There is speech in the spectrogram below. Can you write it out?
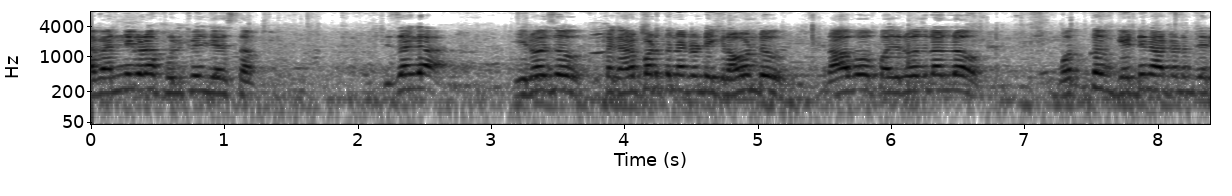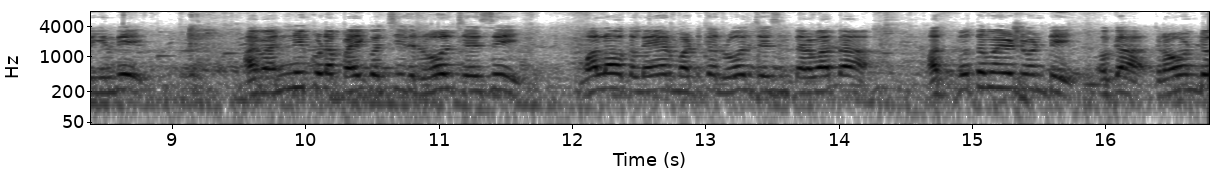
అవన్నీ కూడా ఫుల్ఫిల్ చేస్తాం. నిజంగా ఈరోజు ఇట్లా కనపడుతున్నటువంటి గ్రౌండ్ రాబో పది రోజులలో మొత్తం గడ్డి నాటడం జరిగింది. అవన్నీ కూడా పైకి వచ్చి ఇది రోల్ చేసి మళ్ళీ ఒక లేయర్ మట్టితో రోల్ చేసిన తర్వాత అద్భుతమైనటువంటి ఒక గ్రౌండ్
